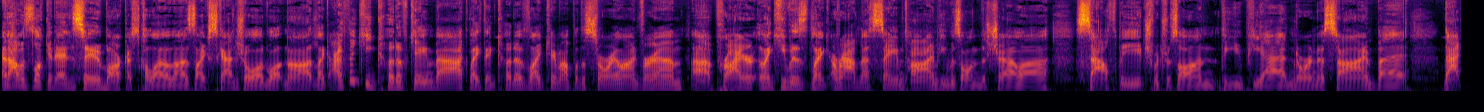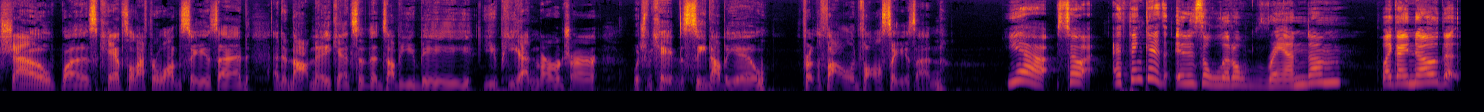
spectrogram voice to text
And I was looking into Marcus Coloma's like schedule and whatnot. Like I think he could have came back. Like they could have like came up with a storyline for him. Uh prior like he was like around the same time he was on the show uh South Beach, which was on the UPN during this time, but that show was canceled after one season and did not make it to the WB UPN merger, which became the CW for the fall and fall season. Yeah, so I think it, it is a little random. Like, I know that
